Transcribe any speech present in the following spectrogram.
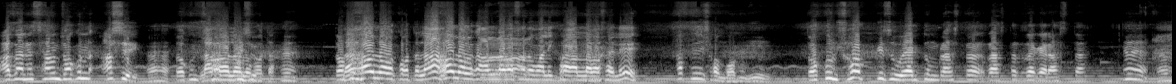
আজানের সাউন্ড যখন আসে হ্যাঁ, হ্যাঁ। তখন কথা। হ্যাঁ আল্লাহ মালিক ভাই আল্লাহ বাঁচাইলে সবকিছু সম্ভব। তখন সবকিছু একদম রাস্তা রাস্তার জায়গায় রাস্তা হ্যাঁ হ্যাঁ।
